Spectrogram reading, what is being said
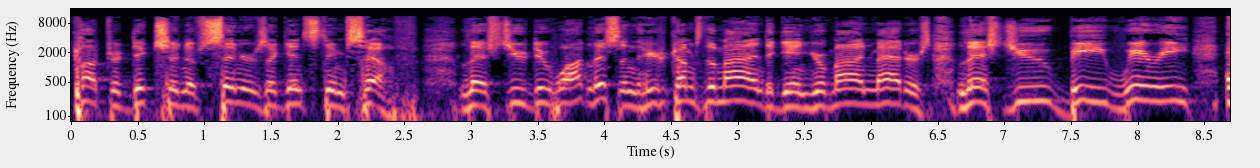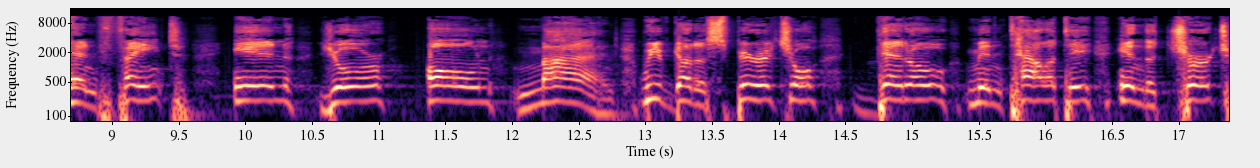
contradiction of sinners against himself. Lest you do what? Listen, here comes the mind again. Your mind matters. Lest you be weary and faint in your own mind. We've got a spiritual ghetto mentality in the church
